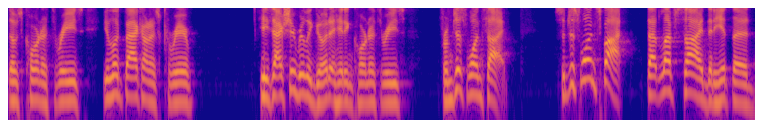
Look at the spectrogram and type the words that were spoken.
those corner threes. You look back on his career, he's actually really good at hitting corner threes from just one side. So just one spot, that left side that he hit the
